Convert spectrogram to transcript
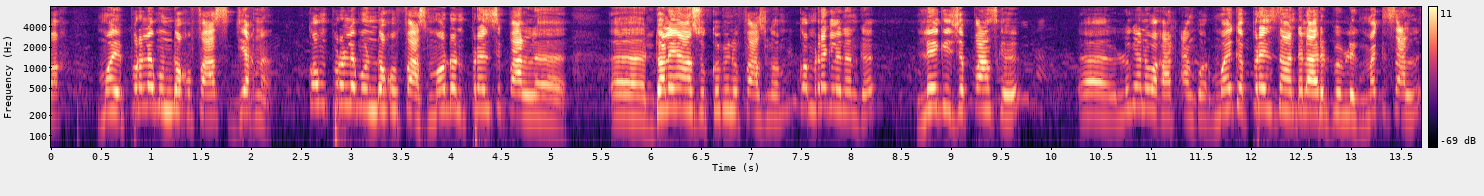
wax mooy problème mu ndoxu Fass jeex na. Comme problème mu ndoxu Fass moo doon principal doléance su commune Fass Ngom comme réglé nañ je pense que lu ngeen encore mooy que président de la république Macky Sall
